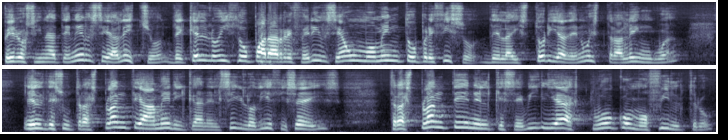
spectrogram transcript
pero sin atenerse al hecho de que él lo hizo para referirse a un momento preciso de la historia de nuestra lengua, el de su trasplante a América en el siglo XVI, trasplante en el que Sevilla actuó como filtro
